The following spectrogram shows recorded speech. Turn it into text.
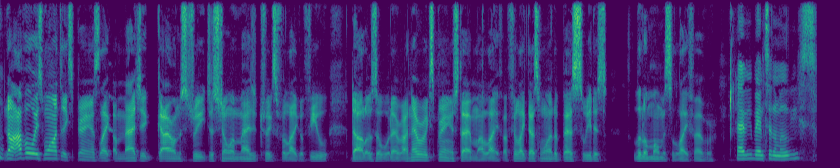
no, I've always wanted to experience like a magic guy on the street just showing magic tricks for like a few dollars or whatever. I never experienced that in my life. I feel like that's one of the best, sweetest little moments of life ever. Have you been to the movies?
